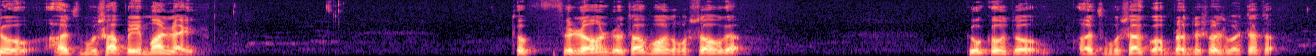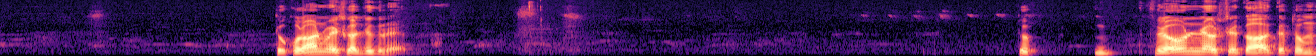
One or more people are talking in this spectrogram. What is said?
جو ہتھ پہ ایمان لائی تھی لون جو تھا بہت غصہ ہو گیا کیونکہ وہ تو حضرت موسا کو اپنا دشمن سمجھتا تھا تو قرآن میں اس کا ذکر ہے تو فرعون نے اس سے کہا کہ تم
